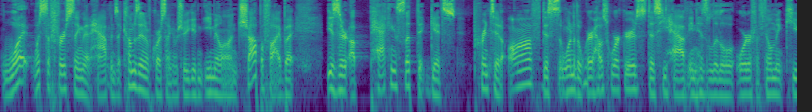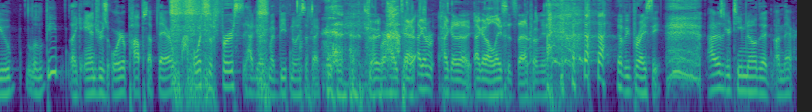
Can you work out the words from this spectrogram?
what, what's the first thing that happens? It comes in, of course, like I'm sure you get an email on Shopify, but is there a packing slip that gets printed off? Does one of the warehouse workers does he have in his little order fulfillment cube little beep like Andrew's order pops up there? What's the first? How do you like my beep noise effect? Very, We're high tech. I got I got I got to license that from you. That'll be pricey. How does your team know that I'm there?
